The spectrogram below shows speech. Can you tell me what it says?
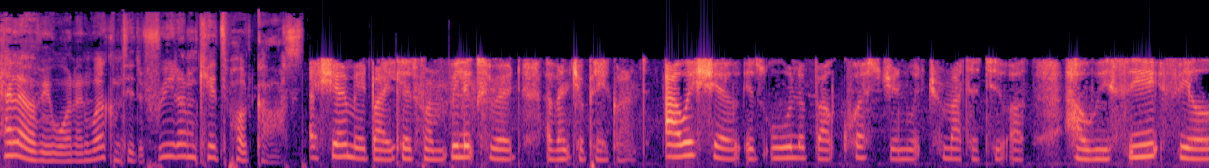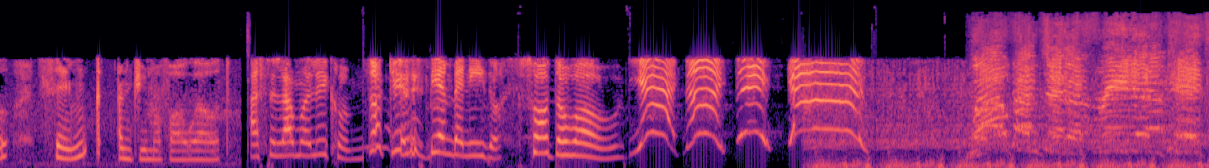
Hello, everyone, and welcome to the Freedom Kids Podcast. a show made by kids from Felix Road Adventure Playground. Our show is all about questions which matter to us, how we see, feel, think, and dream of our world. Assalamu alaikum. So, kids, bienvenidos. Sodawo. Yeah, nice, yes! Welcome to the Freedom Kids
